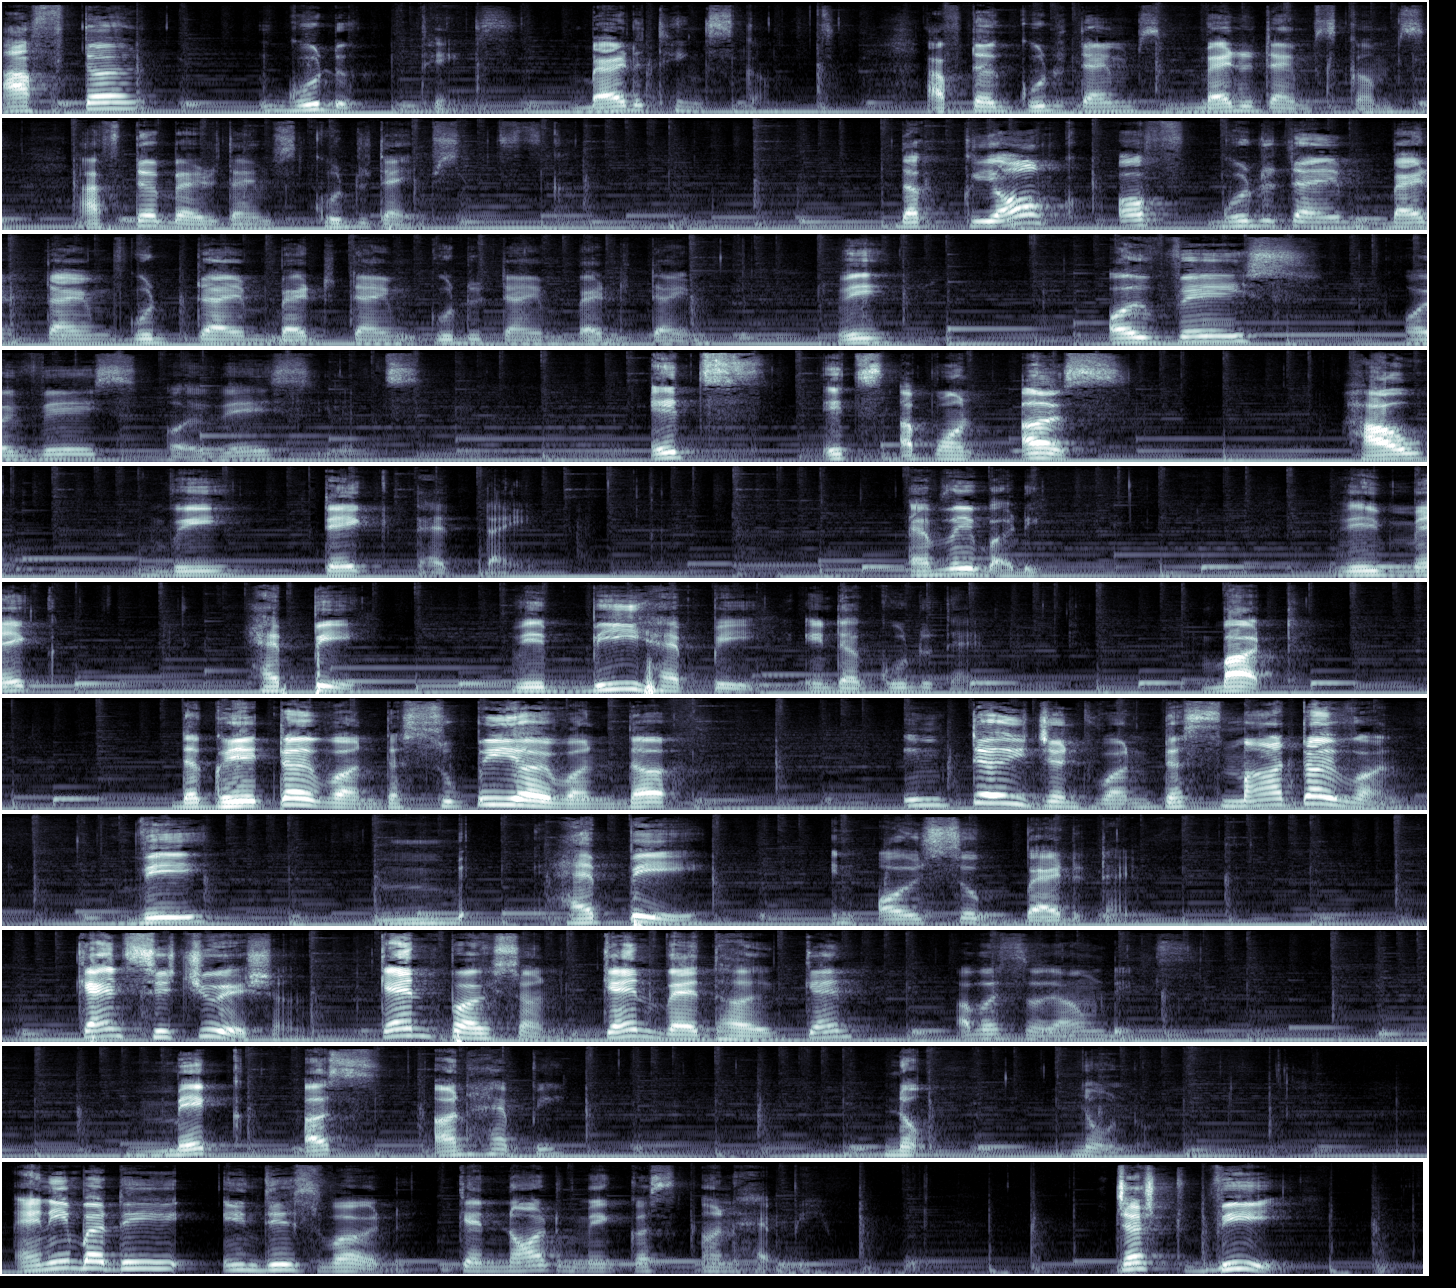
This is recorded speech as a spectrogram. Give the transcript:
after good things, bad things come. After good times, bad times comes. After bad times, good times come. The clock of good time, bad time, good time, bad time, good time, bad time. We always, always, always yes. It's it's upon us how we take that time. Everybody we make happy we be happy in the good time but the greater one the superior one the intelligent one the smarter one we happy in also bad time can situation can person can weather can our surroundings make us unhappy? No, no, no. Anybody in this world cannot make us unhappy. Just we,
